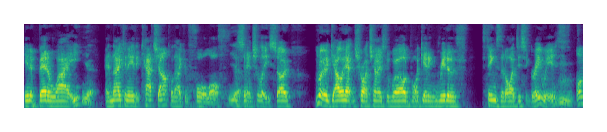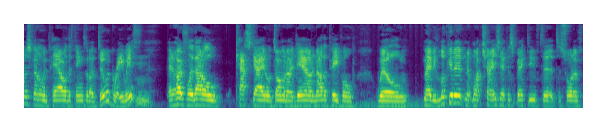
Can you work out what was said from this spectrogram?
in a better way Yeah, and they can either catch up or they can fall off Yeah. essentially so i'm not going to go out and try to change the world by getting rid of things that i disagree with Mm. i'm just going to empower the things that i do agree with mm, and hopefully that'll cascade or domino down and other people will maybe look at it and it might change their perspective to, to sort of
